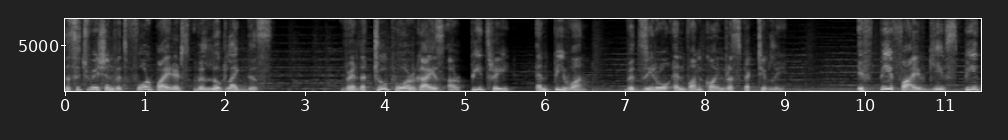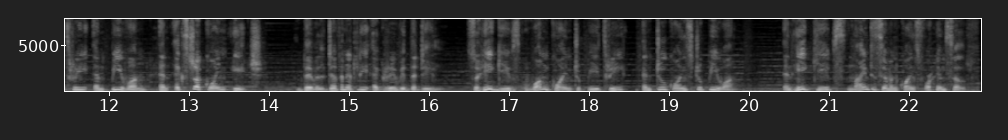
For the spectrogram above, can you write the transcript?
the situation with 4 pirates will look like this, where the two poor guys are P3 and P1 with 0 and 1 coin respectively. If P5 gives P3 and P1 an extra coin each, they will definitely agree with the deal. So he gives 1 coin to P3 and 2 coins to P1 and he keeps 97 coins for himself.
